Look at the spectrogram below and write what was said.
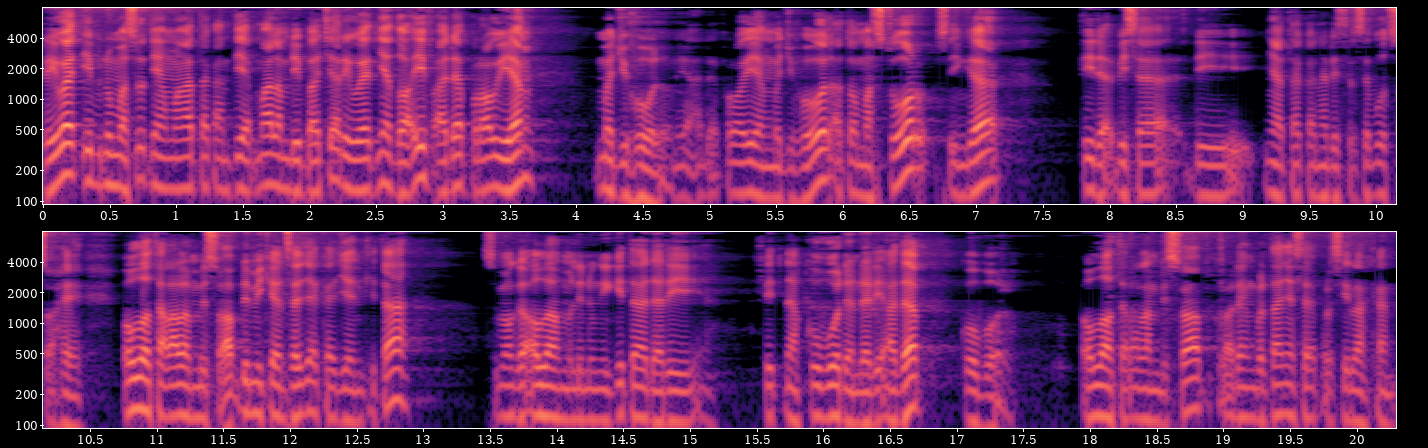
riwayat Ibnu Mas'ud yang mengatakan tiap malam dibaca riwayatnya dhaif ada perawi yang majhul ya, ada perawi yang majhul atau mastur sehingga tidak bisa dinyatakan hadis tersebut sahih. Allah taala alam bisawab. Demikian saja kajian kita. Semoga Allah melindungi kita dari fitnah kubur dan dari adab kubur. Allah taala alam bisawab. Kalau ada yang bertanya saya persilahkan.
